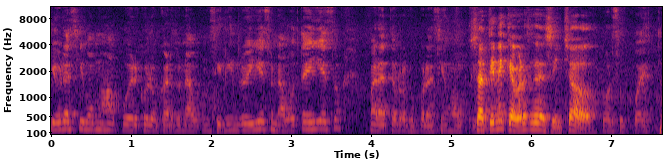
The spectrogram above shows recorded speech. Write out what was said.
y ahora sí vamos a poder colocarte una- un cilindro de yeso, una bota de yeso para tu recuperación óptima. O sea, tiene que haberse deshinchado. Por supuesto.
